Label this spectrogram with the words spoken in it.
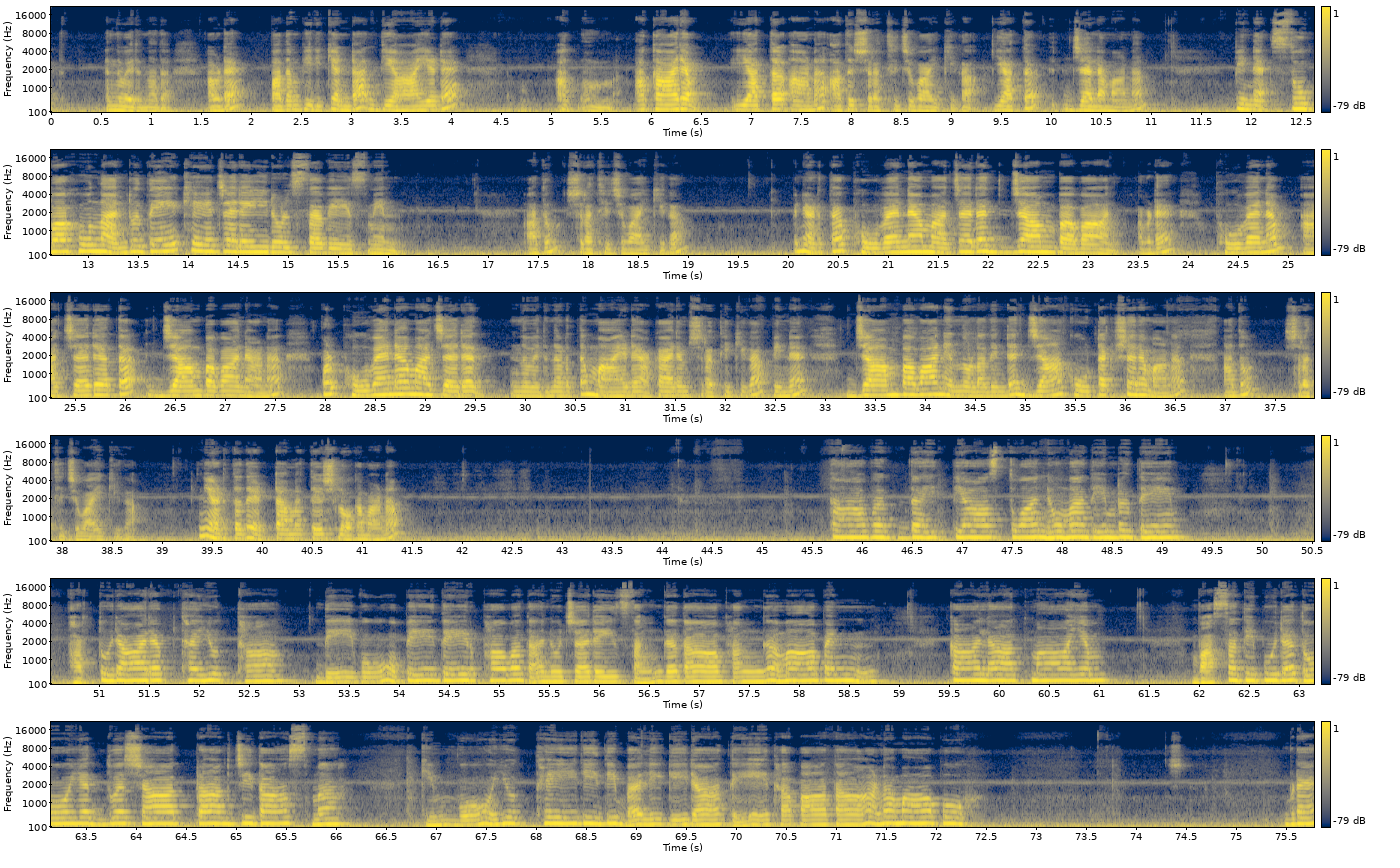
എന്ന് വരുന്നത്. അവിടെ പദം പിരിക്കണ്ട. ധ്യായയുടെ അകാരം യത്ത് ആണ്. അത് ശ്രദ്ധിച്ചു വായിക്കുക. യത്ത് ജലമാണ്. പിന്നെ സുബഹു നനൃതേ ഖേജരയിലുത്സവേസ്മിൻ. അതും ശ്രദ്ധിച്ചു വായിക്കുക. പിന്നെ അടുത്ത ഭുവന ജാമ്പവാൻ അവിടെ ഭുവനം അചരത ജാംബവാനാണ്. അപ്പോൾ ഭുവനമചരത് എന്ന് വരുന്നിടത്ത് മായയുടെ അകാരം ശ്രദ്ധിക്കുക. പിന്നെ ജാംബവാൻ എന്നുള്ളതിന്റെ ജാ കൂട്ടക്ഷരമാണ് അതും ശ്രദ്ധിച്ചു വായിക്കുക. ഇനി അടുത്തത് എട്ടാമത്തെ ശ്ലോകമാണ്. താവദ്ദൈത്യാസ്ത്വനുമതിമൃതേ ഭർത്തുരാരബ്ധയുദ്ധ ദേവോപേതേർഭവതനുചരൈ ഭംഗമാപൻ കാലാത്മായം. വസതി പുരതോ യദ്വശാത് പ്രാഗ്ജിതാസ്മ കിം വോ യുദ്ധൈരിതി ബലിഗിരാ തേധ പാതാളമാപു. ഇവിടെ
